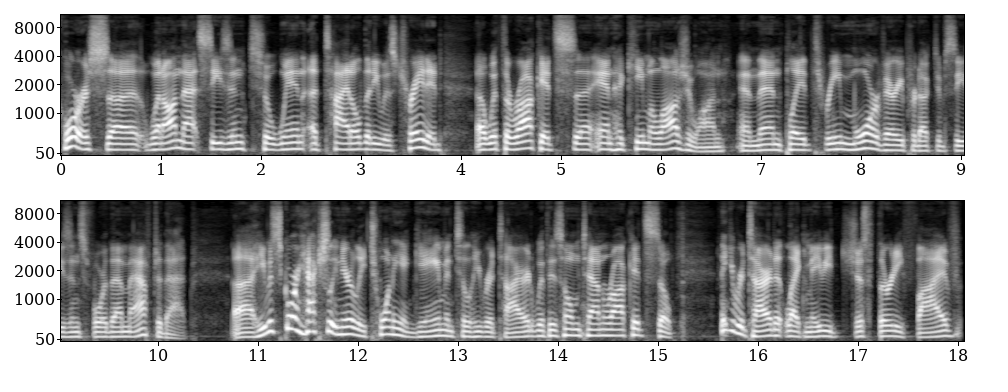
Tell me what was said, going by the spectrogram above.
course, uh, went on that season to win a title that he was traded uh, with the Rockets uh, and Hakeem Olajuwon, and then played three more very productive seasons for them after that. Uh, he was scoring actually nearly 20 a game until he retired with his hometown Rockets. So I think he retired at like maybe just 35.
